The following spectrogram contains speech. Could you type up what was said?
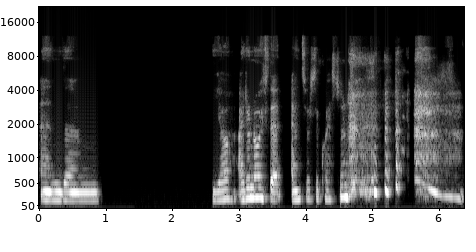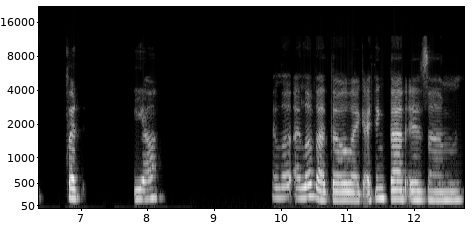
And um yeah i don't know if that answers the question. But yeah. I love i love that though. Like i think that is um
